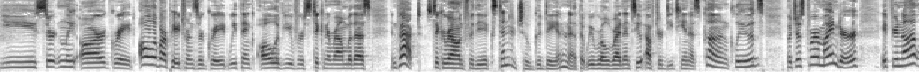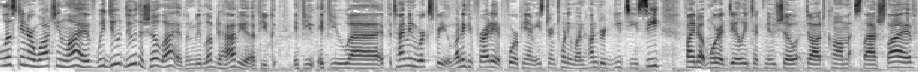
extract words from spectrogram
You certainly are great. All of our patrons are great. We thank all of you for sticking around with us. In fact, stick around for the extended show Good Day Internet that we roll right into after DTNS concludes. But just a reminder, if you're not listening or watching live, we do do the show live and we'd love to have you if you if you if you uh, if the timing works for you. Monday through Friday at 4 p.m. Eastern, 2100 UTC. Find out more at dailytechnewsshow.com slash live.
